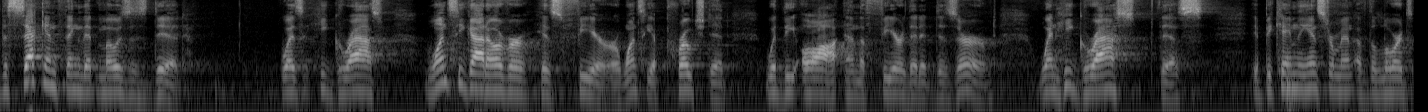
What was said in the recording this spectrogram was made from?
the second thing that Moses did was he grasped, once he got over his fear, or once he approached it, with the awe and the fear that it deserved. When he grasped this, it became the instrument of the Lord's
